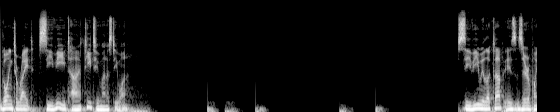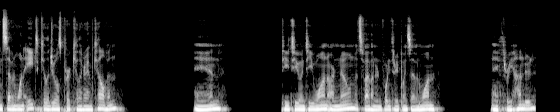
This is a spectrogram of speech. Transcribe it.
going to write CV times t2 minus t1. CV we looked up is 0.718 kilojoules per kilogram Kelvin. And T2 and T1 are known. It's 543.71 and 300.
